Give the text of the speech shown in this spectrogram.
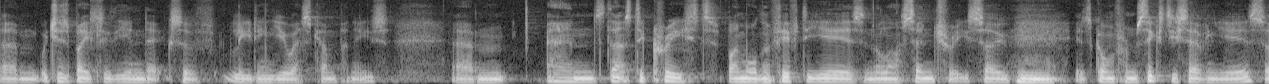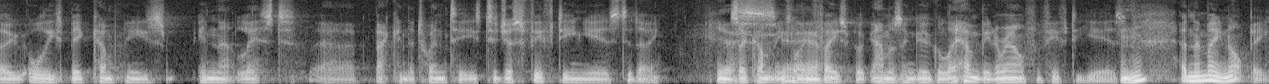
um, which is basically the index of leading U.S. companies, um, and that's decreased by more than 50 years in the last century. So Hmm. it's gone from 67 years, so all these big companies in that list uh, back in the 20s, to just 15 years today. Yes, So companies yeah, like yeah. Facebook, Amazon, Google, they haven't been around for 50 years, Mhm. and they may not be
